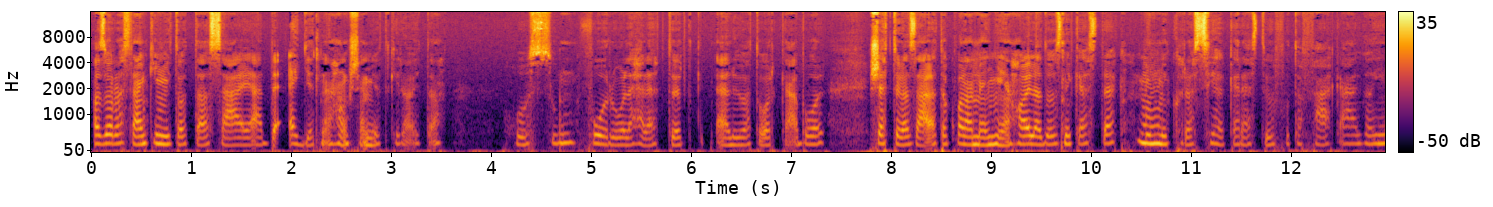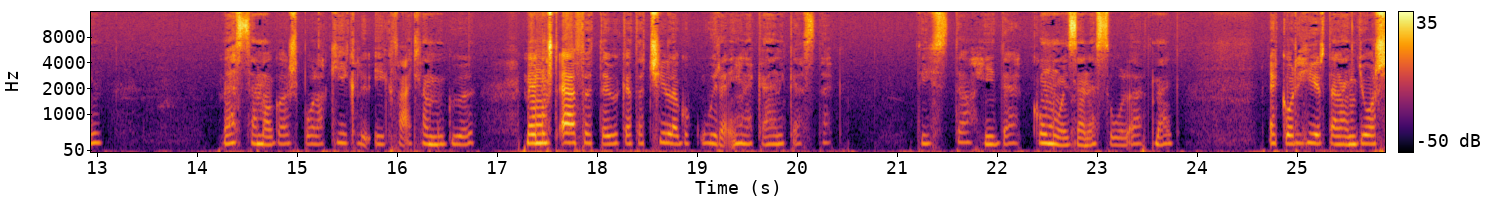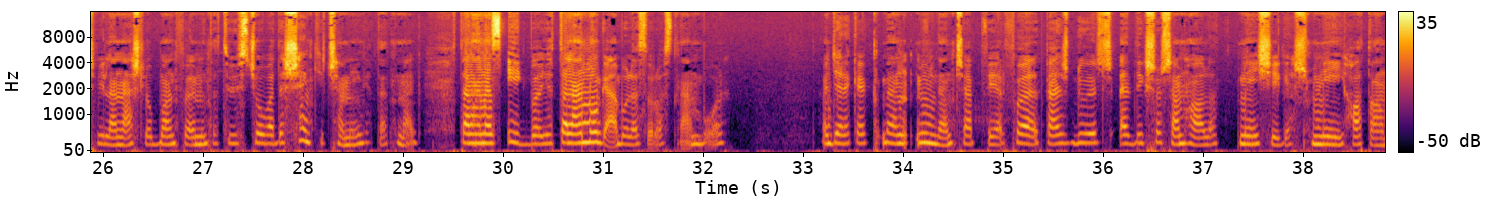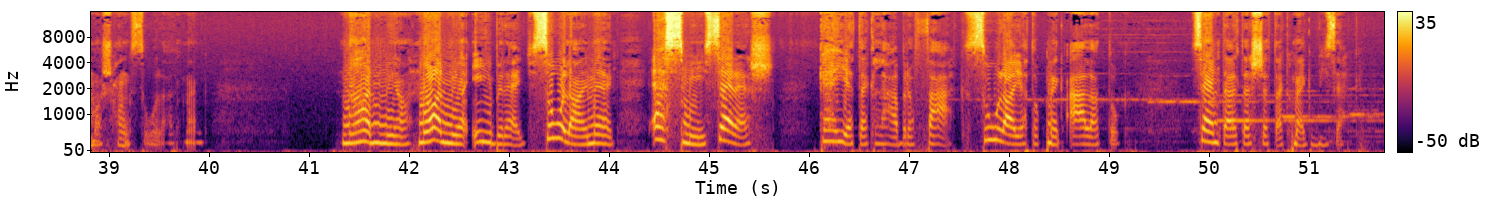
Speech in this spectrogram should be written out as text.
Az oroszlán kinyitotta a száját, de egyetlen hang sem jött ki rajta. Hosszú, forró lehelet tört elő a torkából, s ettől az állatok valamennyien hajladozni kezdtek, mint mikor a szél keresztül fut a fák ágain. Messze magasból a kéklő égfájtla mögül, mely most elfötte őket, a csillagok újra énekelni kezdtek. Tiszta, hideg, komoly zene szólalt meg. Ekkor hirtelen gyors villanás lobbant föl, mint a tűzcsóva, de senkit sem égetett meg. Talán az égből jött, talán magából az oroszlánból. A gyerekekben minden csepp vér fölpesdült, s eddig sosem hallott mélységes, mély, hatalmas hang szólalt meg. Narnia, Narnia, ébredj, szólalj meg, eszmélj, szeres, keljetek lábra fák, szólaljatok meg állatok, szenteltessetek meg vizek.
